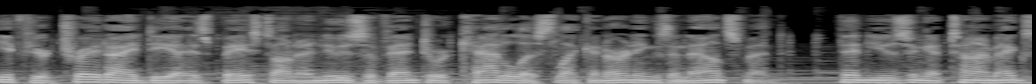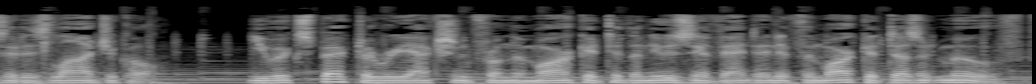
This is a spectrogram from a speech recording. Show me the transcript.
If your trade idea is based on a news event or catalyst like an earnings announcement, then using a time exit is logical. You expect a reaction from the market to the news event and if the market doesn't move,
